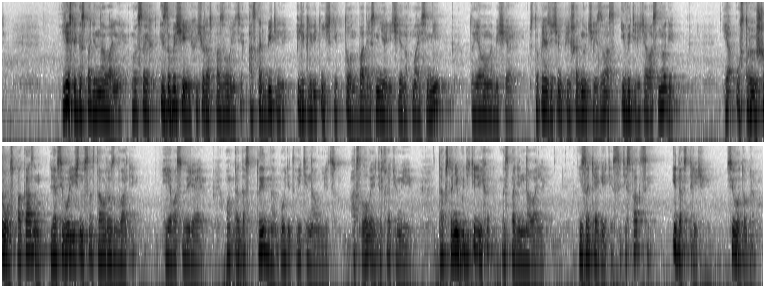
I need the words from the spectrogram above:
Если, господин Навальный, вы в своих изобличениях еще раз позволите оскорбительный или клеветнический тон в адрес меня или членов моей семьи, то я вам обещаю, что прежде чем перешагнуть через вас и вытереть о вас ноги, я устрою шоу с показом для всего личного состава Росгвардии. И я вас уверяю, вам тогда стыдно будет выйти на улицу, а слово я держать умею. Так что не будете лихо, господин Навальный. Не затягивайте с сатисфакцией и до встречи. Всего доброго.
